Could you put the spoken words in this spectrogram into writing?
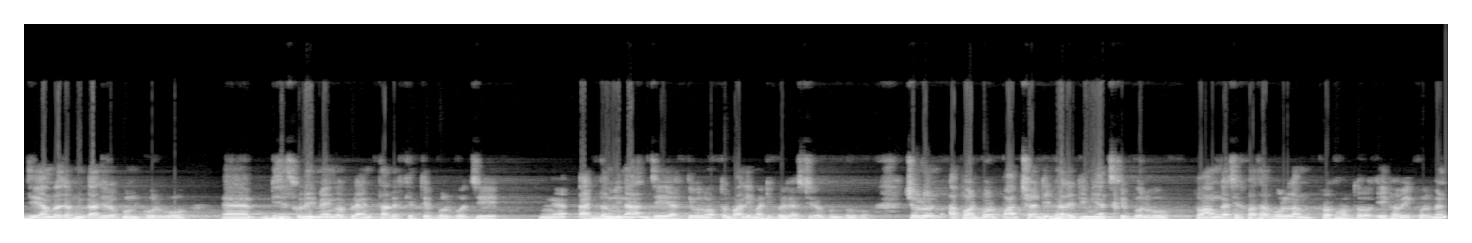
যে, আমরা যখন গাছ রোপণ করব বিশেষ করে ম্যাঙ্গো প্ল্যান্ট তাদের ক্ষেত্রে বলব যে একদমই না, যে কেবলমাত্র বালি মাটি করে গাছটি রোপণ করব। চলুন পরপর পাঁচ, ছয়টি ভ্যারাইটি নিয়ে আজকে বলব। তো আম গাছের কথা বললাম, প্রথমত এইভাবেই করবেন।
